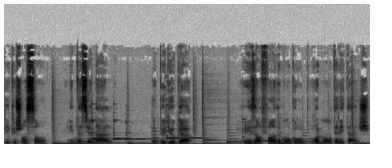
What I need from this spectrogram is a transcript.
Quelques chansons, l'hymne national, un peu de yoga, et les enfants de mon groupe remontent à l'étage.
